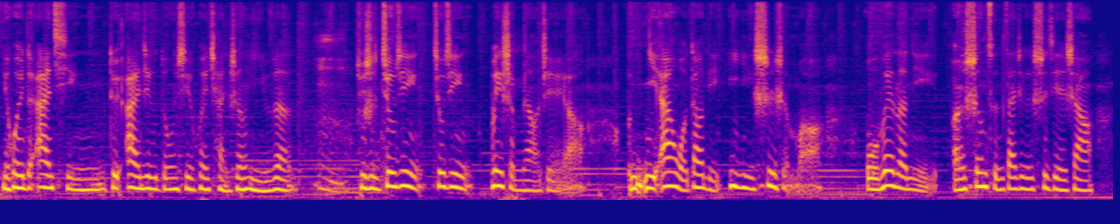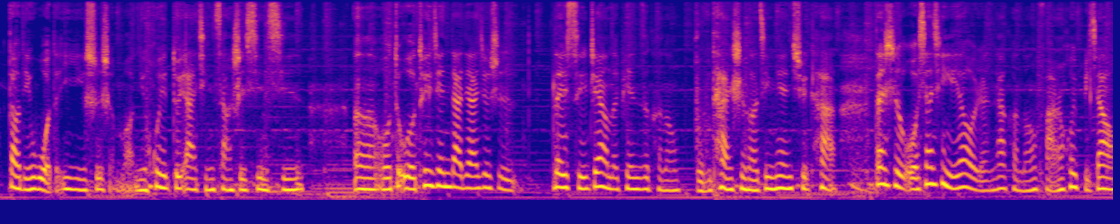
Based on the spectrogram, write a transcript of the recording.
你会对爱情、对爱这个东西会产生疑问，嗯，就是究竟究竟为什么要这样？你爱我到底意义是什么？我为了你而生存在这个世界上，到底我的意义是什么？你会对爱情丧失信心？嗯，我我推荐大家就是类似于这样的片子，可能不太适合今天去看，但是我相信也有人他可能反而会比较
